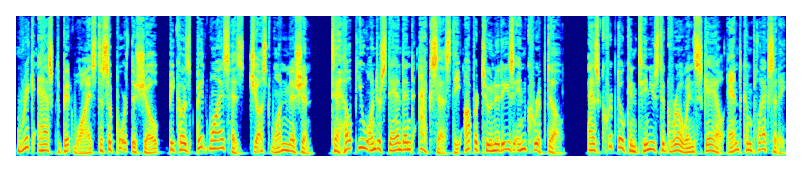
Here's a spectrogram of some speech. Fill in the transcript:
Ric asked Bitwise to support the show because Bitwise has just one mission to help you understand and access the opportunities in crypto. As crypto continues to grow in scale and complexity,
